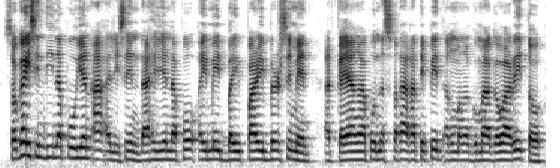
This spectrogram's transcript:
So guys, hindi na po yan aalisin dahil yan na po ay made by fiber cement at kaya nga po nas nakakatipid ang mga gumagawa rito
